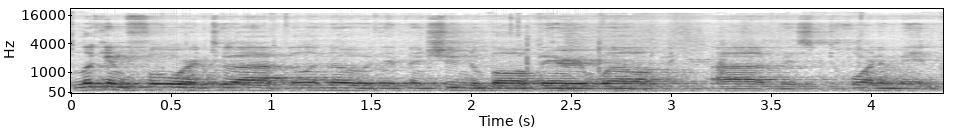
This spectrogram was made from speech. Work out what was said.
Looking forward to uh, Villanova. They've been shooting the ball very well uh, this tournament.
